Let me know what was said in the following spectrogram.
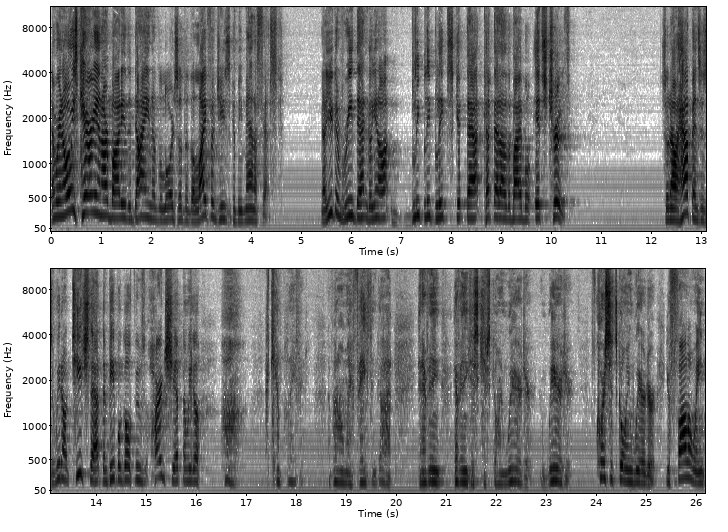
And we're going to always carry in our body the dying of the Lord so that the life of Jesus can be manifest. Now you can read that and go, you know, bleep, bleep, bleep, skip that, cut that out of the Bible. It's truth. So now what happens is if we don't teach that, then people go through hardship and we go, oh, I can't believe it. I put all my faith in God. And everything, everything just keeps going weirder and weirder. Of course it's going weirder. You're following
